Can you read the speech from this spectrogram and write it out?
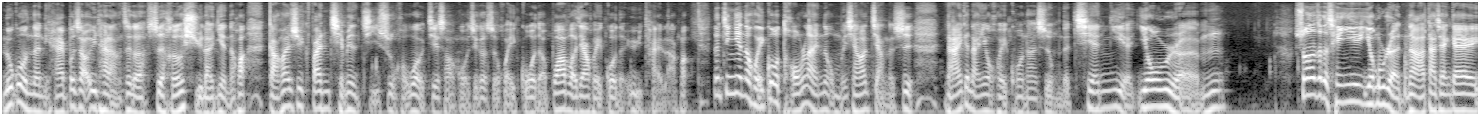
如果呢你还不知道玉太郎这个是何许人演的话，赶快去翻前面的集数哈，我有介绍过这个是回锅的波阿佛家回锅的玉太郎哈。那今天的回过头来呢，我们想要讲的是哪一个男友回锅呢？是我们的千叶悠人。说到这个千叶悠人呐，大家应该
